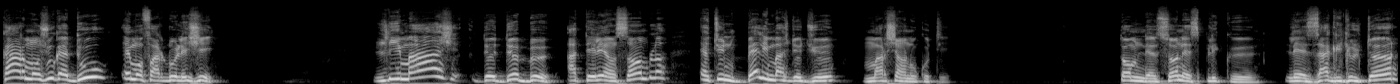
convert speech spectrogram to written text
Car mon joug est doux et mon fardeau léger. L'image de deux bœufs attelés ensemble est une belle image de Dieu marchant à nos côtés. Tom Nelson explique que les agriculteurs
